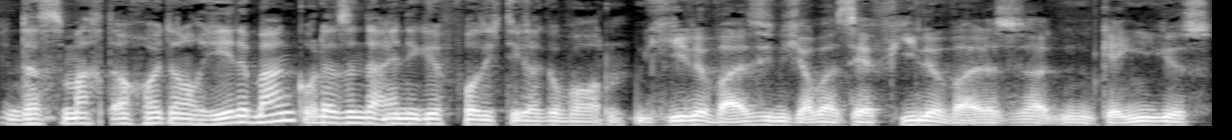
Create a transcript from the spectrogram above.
Das macht auch heute noch jede Bank oder sind da einige vorsichtiger geworden? Jede weiß ich nicht, aber sehr viele, weil das ist halt ein gängiges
